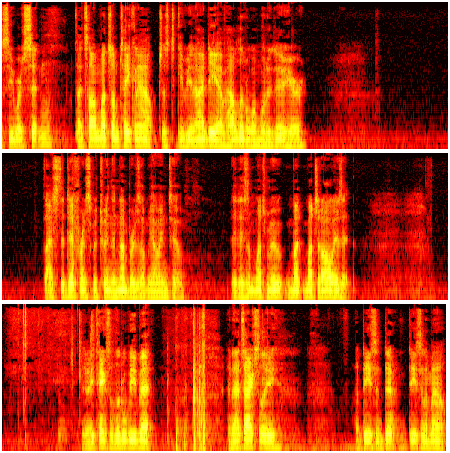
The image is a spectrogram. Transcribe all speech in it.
See where it's sitting? That's how much I'm taking out, just to give you an idea of how little I'm going to do here. That's the difference between the numbers I'm going to. It isn't much much, much at all, is it? It only takes a little wee bit. And that's actually a decent decent amount.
